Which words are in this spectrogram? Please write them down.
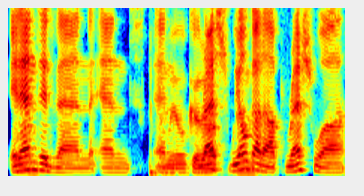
It Oh. ended then, and and And we all got Resh, up we all got up. Reshwa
